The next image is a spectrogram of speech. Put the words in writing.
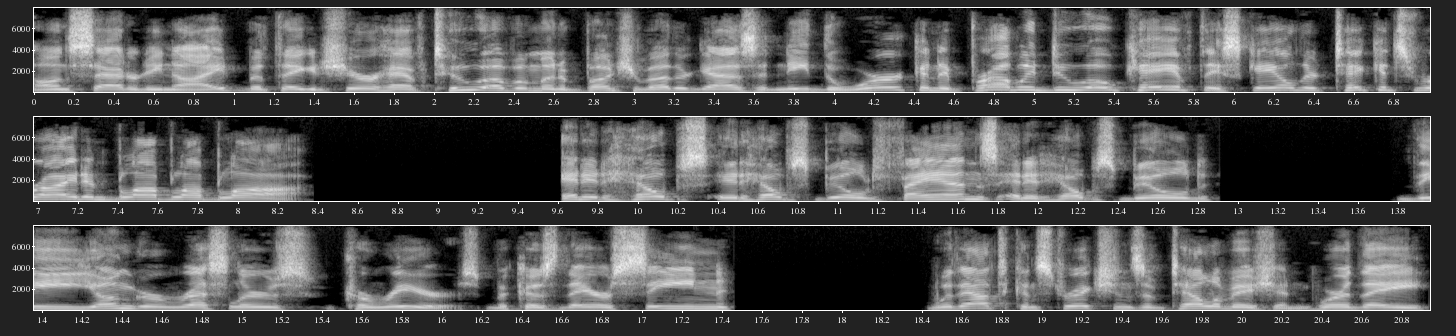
on Saturday night, but they could sure have two of them and a bunch of other guys that need the work, and they'd probably do okay if they scale their tickets right and blah blah blah. And it helps it helps build fans and it helps build the younger wrestlers' careers because they are seen without the constrictions of television where they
